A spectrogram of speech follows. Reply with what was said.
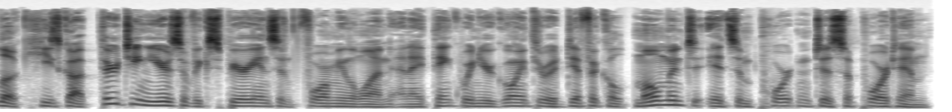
Look, he's got 13 years of experience in Formula One, and I think when you're going through a difficult moment, it's important to support him.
